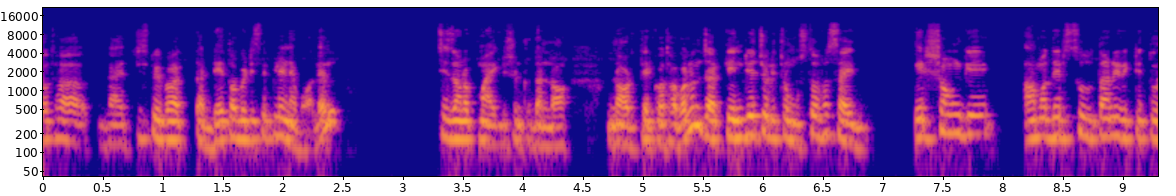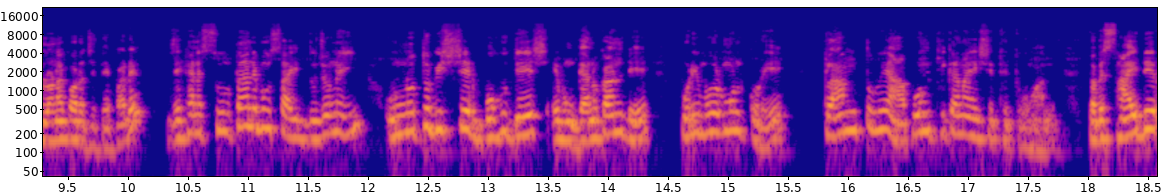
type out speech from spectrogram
কথা গায়ত্রী বিভাগ তার ডেথ অফ ডিসিপ্লিনে বলেন season of migration to the নর্থের কথা বলেন, যার কেন্দ্রীয় চরিত্র মুস্তফা সাইদ। এর সঙ্গে আমাদের সুলতানের একটি তুলনা করা যেতে পারে, যেখানে সুলতান এবং সাইদ দুজনেই উন্নত বিশ্বের বহু দেশ এবং জ্ঞানকাণ্ডে পরিভ্রমণ করে ক্লান্ত হয়ে আপন ঠিকানায় এসে থেতু হন তবে সাইদের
